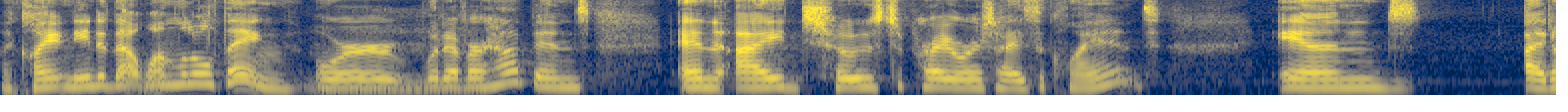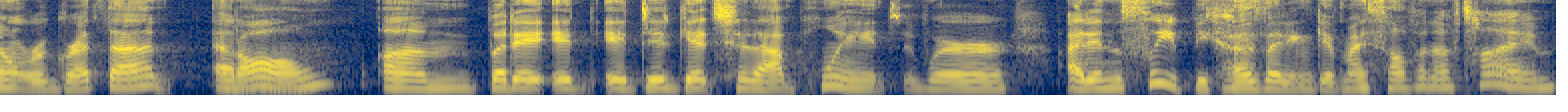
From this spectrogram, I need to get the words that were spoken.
my client needed that one little thing or mm. whatever happened. And I chose to prioritize the client. And I don't regret that at mm-hmm. all. Um, but it, it, it did get to that point where I didn't sleep because I didn't give myself enough time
